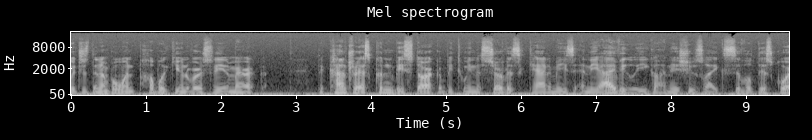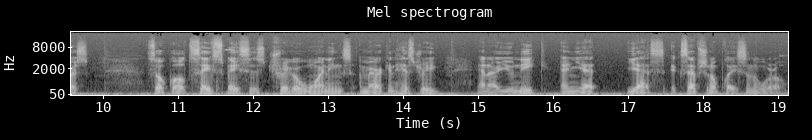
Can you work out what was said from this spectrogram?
which is the number one public university in America. The contrast couldn't be starker between the service academies and the Ivy League on issues like civil discourse, so called safe spaces, trigger warnings, American history, and our unique and yet, yes, exceptional place in the world.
